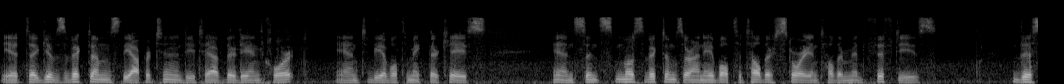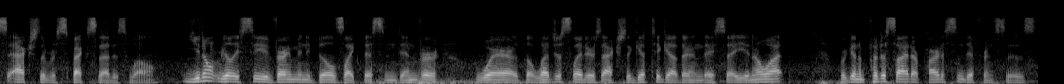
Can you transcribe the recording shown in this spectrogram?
It uh, gives victims the opportunity to have their day in court and to be able to make their case. And since most victims are unable to tell their story until their mid-50s, this actually respects that as well. You don't really see very many bills like this in Denver where the legislators actually get together and they say, you know what, we're going to put aside our partisan differences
